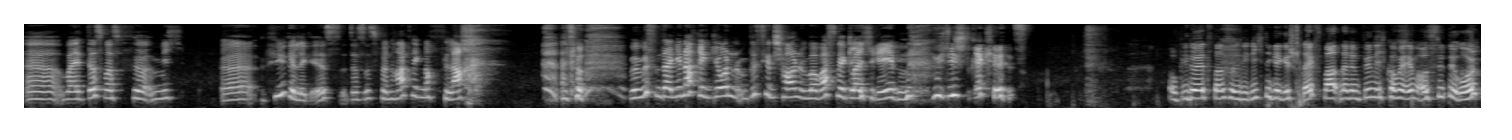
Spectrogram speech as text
äh, weil das, was für mich äh, hügelig ist, das ist für einen Hartweg noch flach. Also wir müssen da je nach Region ein bisschen schauen, über was wir gleich reden, wie die Strecke ist ob ich da jetzt dann so die richtige Gesprächspartnerin bin. Ich komme ja eben aus Südtirol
